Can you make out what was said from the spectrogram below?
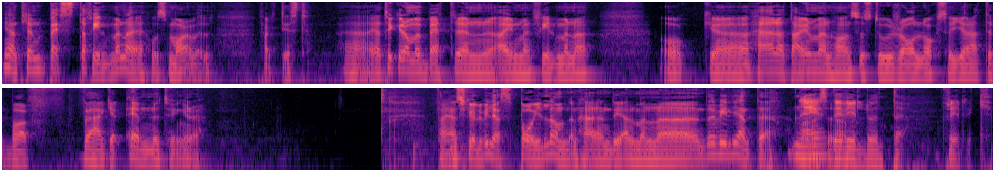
egentligen bästa filmerna hos Marvel faktiskt. Uh, jag tycker de är bättre än Iron Man-filmerna. Och uh, här att Iron Man har en så stor roll också gör att det bara väger ännu tyngre. Fan, jag skulle vilja spoila om den här en del, men uh, det vill jag inte. Nej, det vill du inte, Fredrik.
